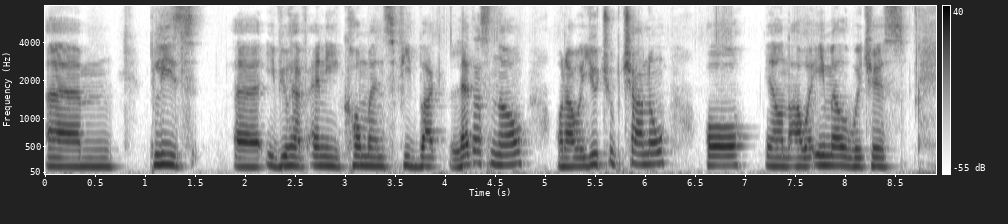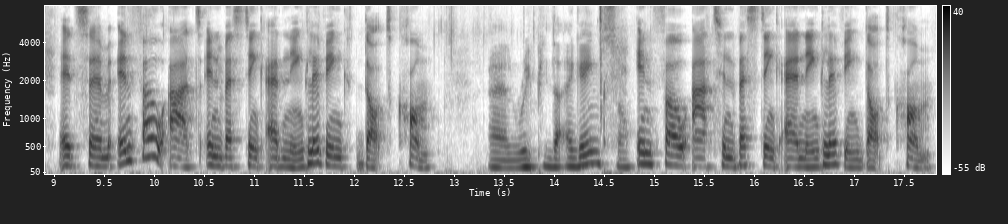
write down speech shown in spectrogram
Um, please, uh, if you have any comments, feedback, let us know on our YouTube channel or on our email, which is It's um, info at investingearningliving.com. and repeat that again. So, Info at investingearningliving.com.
